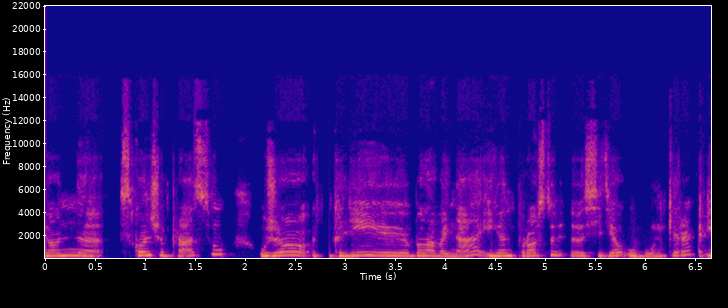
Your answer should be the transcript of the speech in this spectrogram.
ён скончыў працу ўжо калі была вайна і ён просто сидзеў у бункеры і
